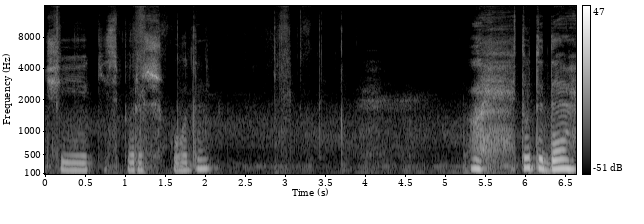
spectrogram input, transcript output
чи є якісь перешкоди? Тут іде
